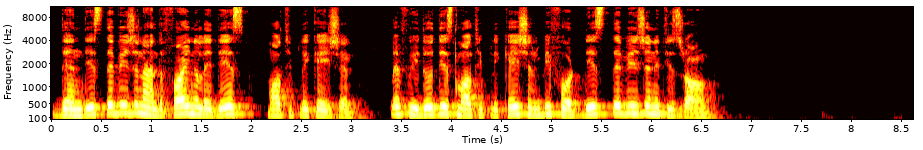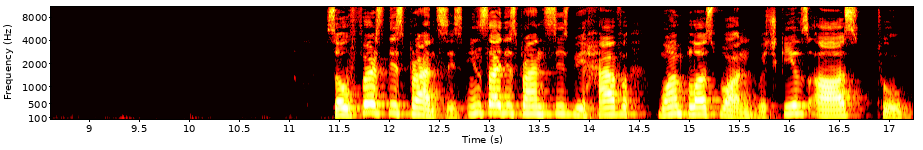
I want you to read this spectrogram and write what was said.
then this division and finally this multiplication. If we do this multiplication before this division it is wrong. So first this parenthesis. Inside this parenthesis we have 1 plus 1 which gives us 2.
